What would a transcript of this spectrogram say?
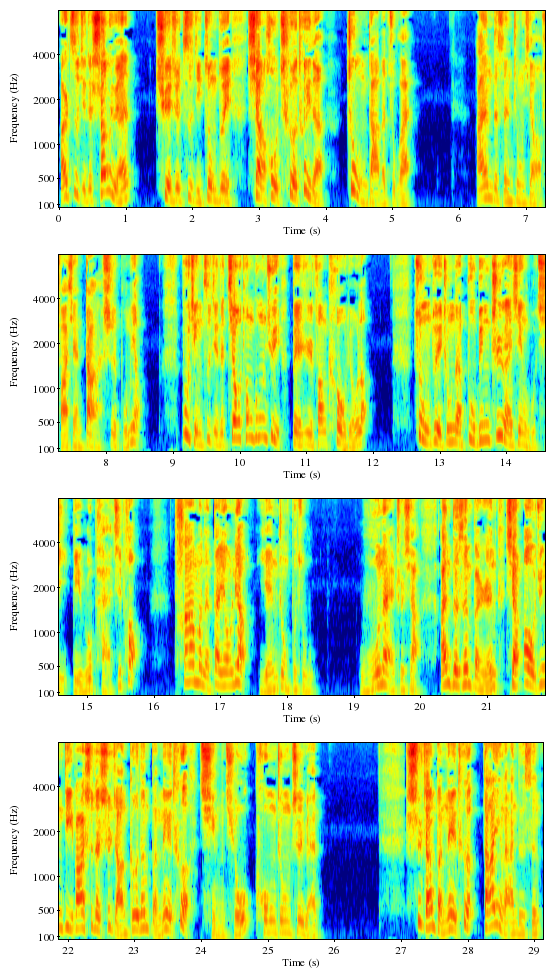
而自己的伤员却是自己纵队向后撤退的重大的阻碍。安德森中校发现大事不妙，不仅自己的交通工具被日方扣留了，纵队中的步兵支援性武器，比如迫击炮，他们的弹药量严重不足。无奈之下，安德森本人向奥军第八师的师长戈登·本内特请求空中支援。师长本内特答应了安德森，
